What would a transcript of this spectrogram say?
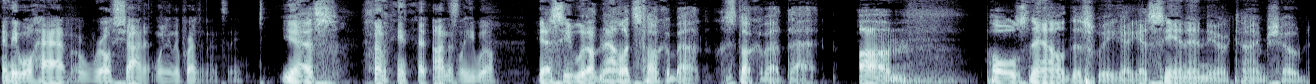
And he will have a real shot at winning the presidency. Yes, I mean, honestly, he will. yes, he will. Now let's talk about let's talk about that. Um, polls now this week, I guess CNN, New York Times showed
